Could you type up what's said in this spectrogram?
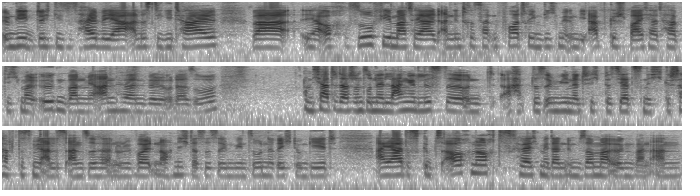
Irgendwie durch dieses halbe Jahr alles digital war ja auch so viel Material an interessanten Vorträgen, die ich mir irgendwie abgespeichert habe, die ich mal irgendwann mir anhören will oder so. Und ich hatte da schon so eine lange Liste und habe das irgendwie natürlich bis jetzt nicht geschafft, das mir alles anzuhören. Und wir wollten auch nicht, dass es irgendwie in so eine Richtung geht. Ah ja, das gibt es auch noch, das höre ich mir dann im Sommer irgendwann an.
